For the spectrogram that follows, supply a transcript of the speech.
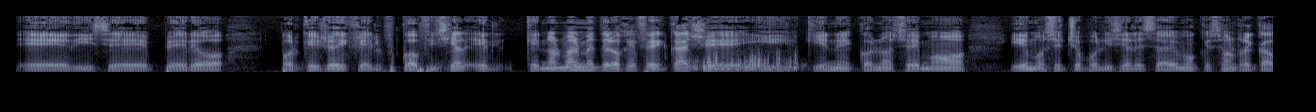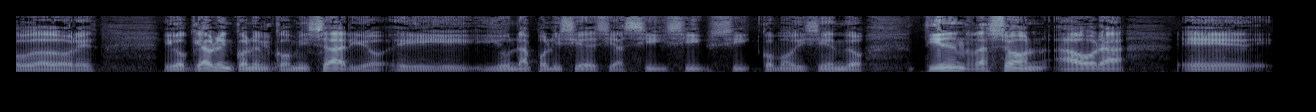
eh, dice, pero porque yo dije, el oficial, el, que normalmente los jefes de calle y quienes conocemos y hemos hecho policiales sabemos que son recaudadores, digo, que hablen con el comisario. Y, una policía decía, sí, sí, sí, como diciendo, tienen razón, ahora eh,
